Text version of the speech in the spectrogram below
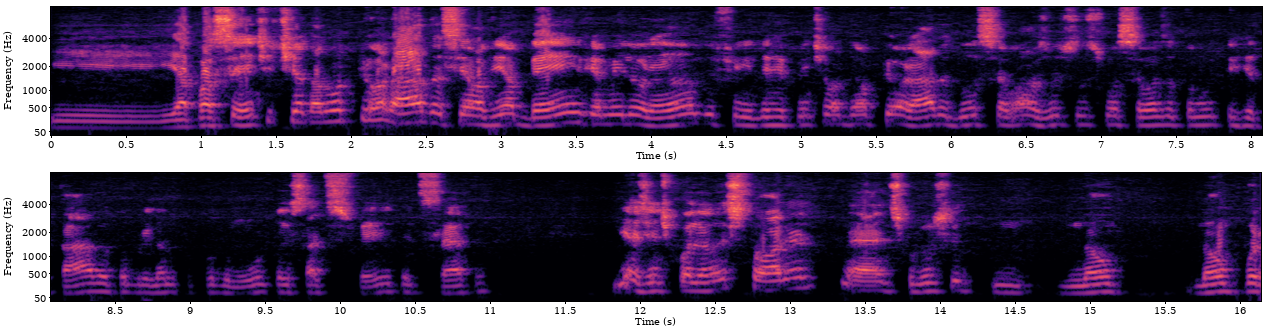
e, e, a paciente tinha dado uma piorada, assim, ela vinha bem, vinha melhorando, enfim, de repente ela deu uma piorada, duas semanas, as últimas semanas eu estou muito irritada, eu estou brigando com todo mundo, estou insatisfeita, etc. E a gente, olhando a história, né, descobrimos que não, não por,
